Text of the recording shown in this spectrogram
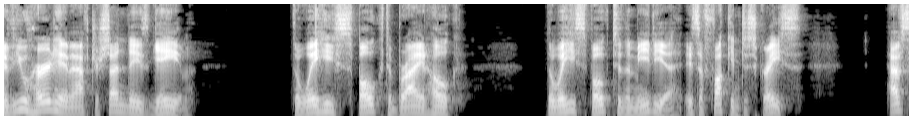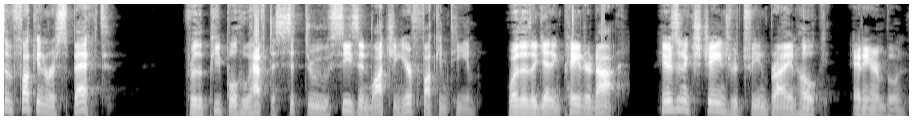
if you heard him after Sunday's game, the way he spoke to Bryan Hoch, the way he spoke to the media is a fucking disgrace. Have some fucking respect for the people who have to sit through a season watching your fucking team, whether they're getting paid or not. Here's an exchange between Bryan Hoch and Aaron Boone.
